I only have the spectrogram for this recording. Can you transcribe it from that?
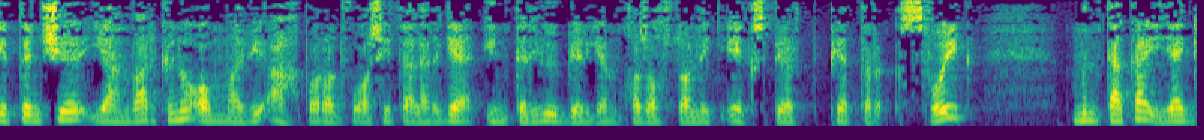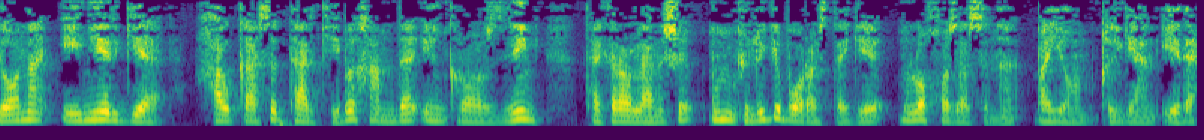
yettinchi yanvar kuni ommaviy axborot vositalariga intervyu bergan qozog'istonlik ekspert petr svoyk mintaqa yagona energiya halqasi tarkibi hamda inqirozning takrorlanishi mumkinligi borasidagi mulohazasini bayon qilgan edi.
